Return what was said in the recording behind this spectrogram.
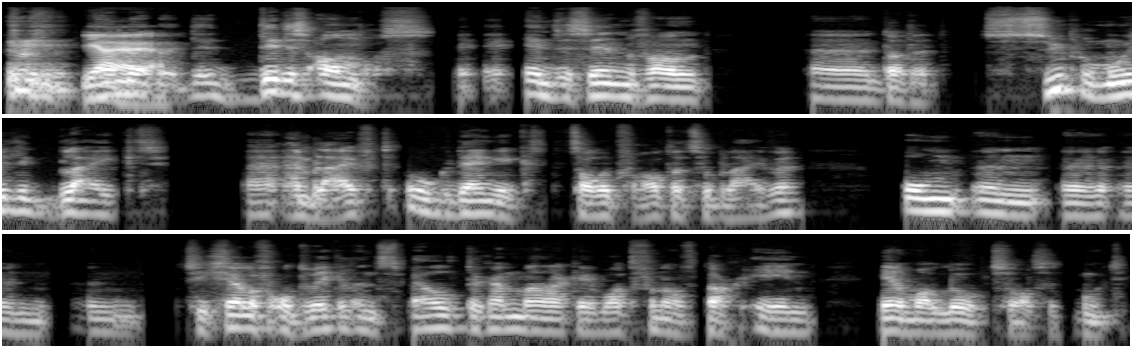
Ja, maar ja, Dit is anders. In de zin van dat het super moeilijk blijkt en blijft ook, denk ik, het zal ook voor altijd zo blijven, om een, eh, een, een zichzelf ontwikkelend spel te gaan maken wat vanaf dag 1 helemaal loopt zoals het moet.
